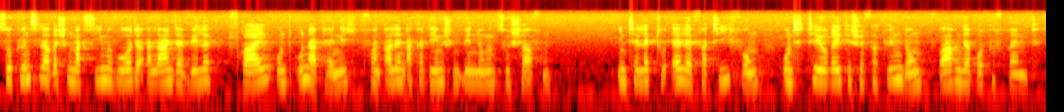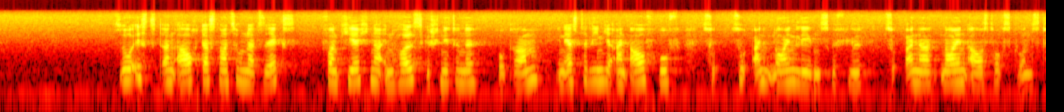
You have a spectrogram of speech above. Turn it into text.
Zur künstlerischen Maxime wurde allein der Wille, frei und unabhängig von allen akademischen Bindungen zu schaffen. Intellektuelle Vertiefung und theoretische Verkündung waren der Brücke fremd. So ist dann auch das 1906 von Kirchner in Holz geschnittene Programm in erster Linie ein Aufruf zu, zu einem neuen Lebensgefühl, zu einer neuen Ausdruckskunst.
